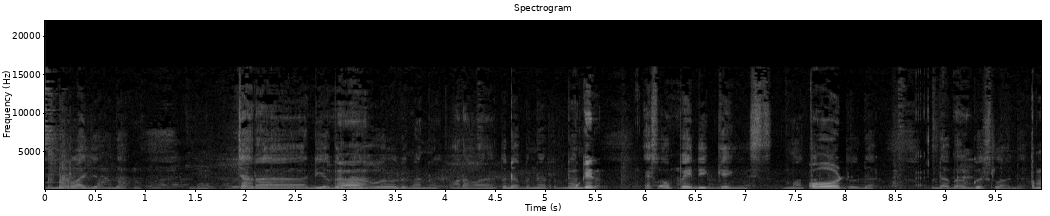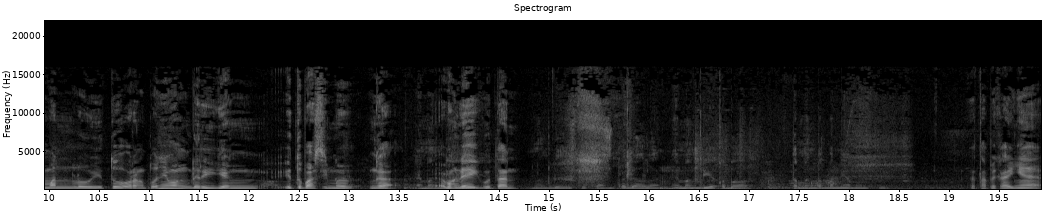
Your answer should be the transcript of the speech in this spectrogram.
bener lah aja udah cara dia bergaul dengan orang-orang itu udah bener. Dan mungkin SOP di geng motor Oh. itu udah udah bagus lah udah. teman lu itu orang tuanya emang dari geng itu pasti mer- enggak Emang emang, dia- dia ikutan? Emang dia ikutan pergaulan. Emang dia ke bawah teman-temannya mungkin. Tapi kayaknya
